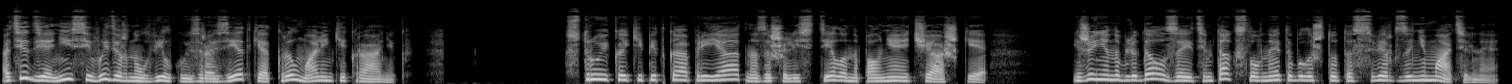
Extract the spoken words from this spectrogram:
Отец Дионисий выдернул вилку из розетки, открыл маленький краник. Струйка кипятка приятно зашелестела, наполняя чашки, и Женя наблюдал за этим так, словно это было что-то сверхзанимательное.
